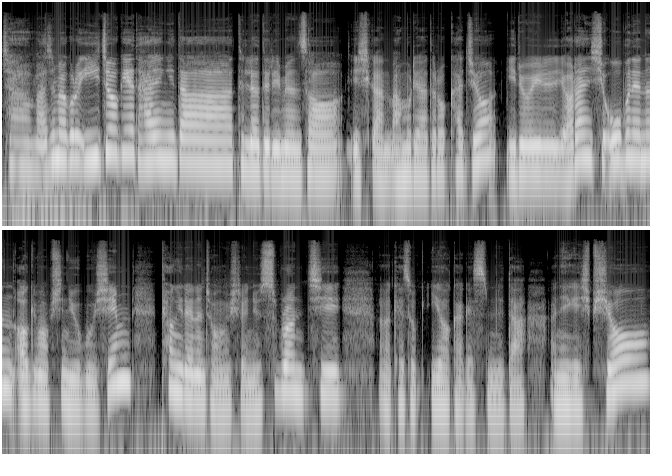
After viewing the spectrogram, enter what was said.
자, 마지막으로 이적의 다행이다 들려드리면서 이 시간 마무리하도록 하죠. 일요일 11시 5분에는 어김없이 뉴부심, 평일에는 정용실의 뉴스 브런치 어, 계속 이어가겠습니다. 안녕히 계십시오.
